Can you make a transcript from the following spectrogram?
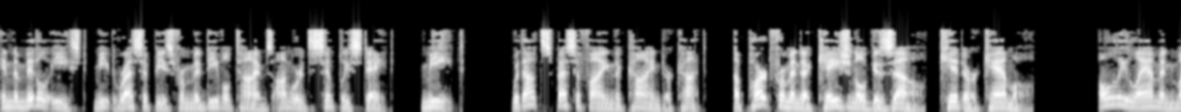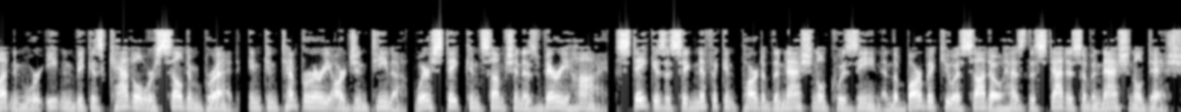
In the Middle East, meat recipes from medieval times onwards simply state, meat, without specifying the kind or cut, apart from an occasional gazelle, kid or camel. Only lamb and mutton were eaten because cattle were seldom bred. In contemporary Argentina, where steak consumption is very high, steak is a significant part of the national cuisine and the barbecue asado has the status of a national dish.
